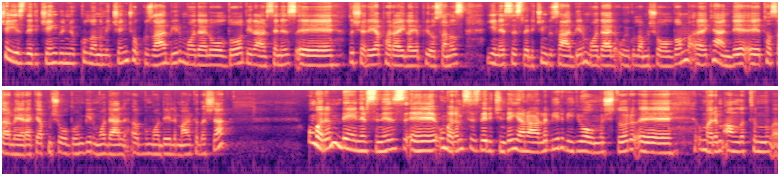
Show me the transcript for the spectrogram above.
Çeyizler için, günlük kullanım için çok güzel bir model oldu. Dilerseniz eee, dışarıya parayla yapıyorsanız yine sizler için güzel bir model uygulamış oldum. Eee, kendi eee, tasarlayarak yapmış olduğum bir model e, bu modelim arkadaşlar. Umarım beğenirsiniz. Ee, umarım sizler için de yararlı bir video olmuştur. Ee, umarım anlatım e,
